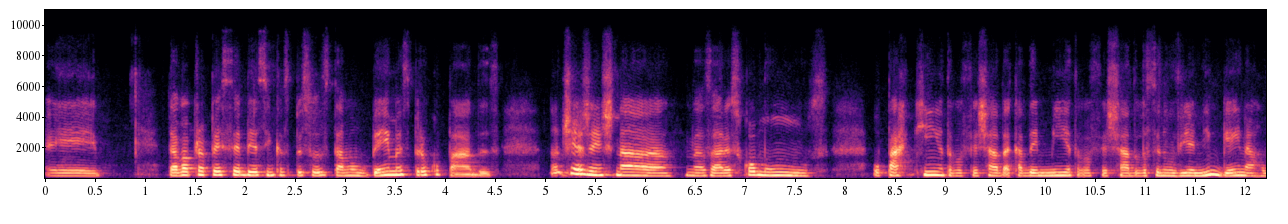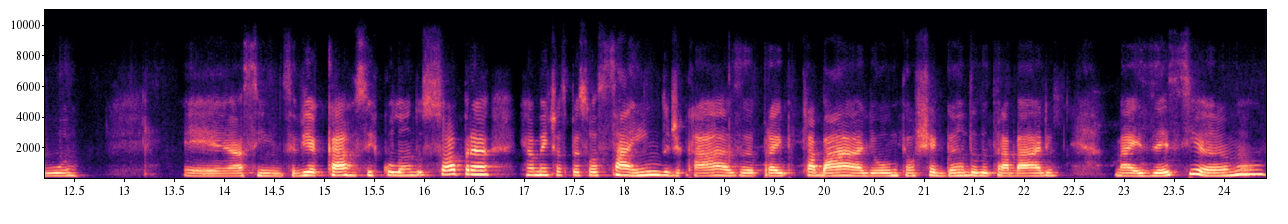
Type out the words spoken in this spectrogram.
é, dava para perceber assim, que as pessoas estavam bem mais preocupadas. Não tinha gente na, nas áreas comuns, o parquinho estava fechado, a academia estava fechada, você não via ninguém na rua. É, assim, você via carro circulando só para realmente as pessoas saindo de casa para ir para o trabalho ou então chegando do trabalho. Mas esse ano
